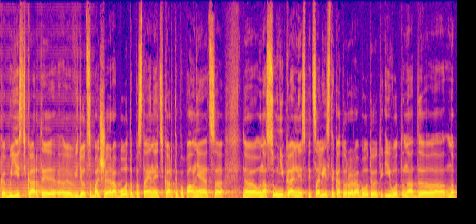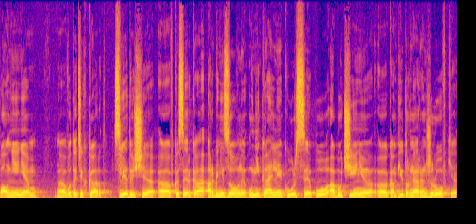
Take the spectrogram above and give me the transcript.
Как бы есть карты, ведется большая работа, постоянно эти карты пополняются. У нас уникальные специалисты, которые работают и вот над наполнением Э, вот этих карт. Следующее. Э, в КСРК организованы уникальные курсы по обучению э, компьютерной аранжировки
